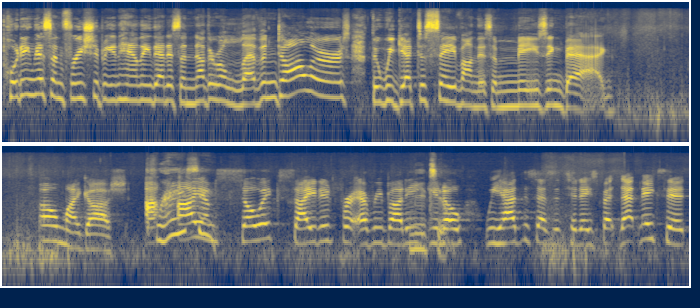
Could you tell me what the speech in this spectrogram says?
putting this on free shipping and handling, that is another $11 that we get to save on this amazing bag. Oh my gosh. Crazy. I, I am so excited for everybody. Me too. You know, we had this as a today's, but that makes it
